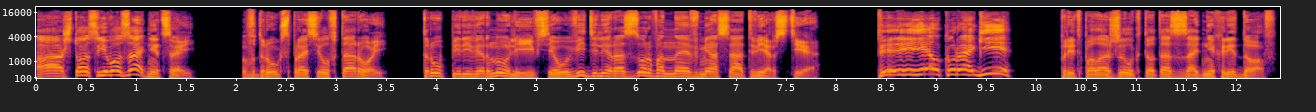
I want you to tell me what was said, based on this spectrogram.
«А что с его задницей?» Вдруг спросил второй. Труп перевернули, и все увидели разорванное в мясо отверстие. «Переел кураги?» предположил кто-то с задних рядов.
